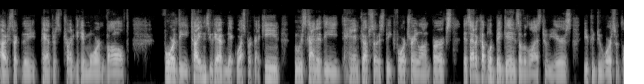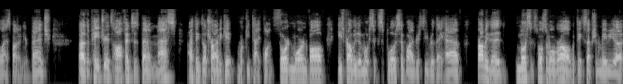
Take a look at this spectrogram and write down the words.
I would expect the Panthers to try to get him more involved. For the Titans, you have Nick Westbrook-Ikhine, who is kind of the handcuff, so to speak, for Treylon Burks. It's had a couple of big games over the last two years. You could do worse with the last spot on your bench. Uh, the Patriots offense has been a mess. I think they'll try to get rookie Tyquan Thornton more involved. He's probably the most explosive wide receiver they have. Probably the most explosive overall, with the exception of maybe uh,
